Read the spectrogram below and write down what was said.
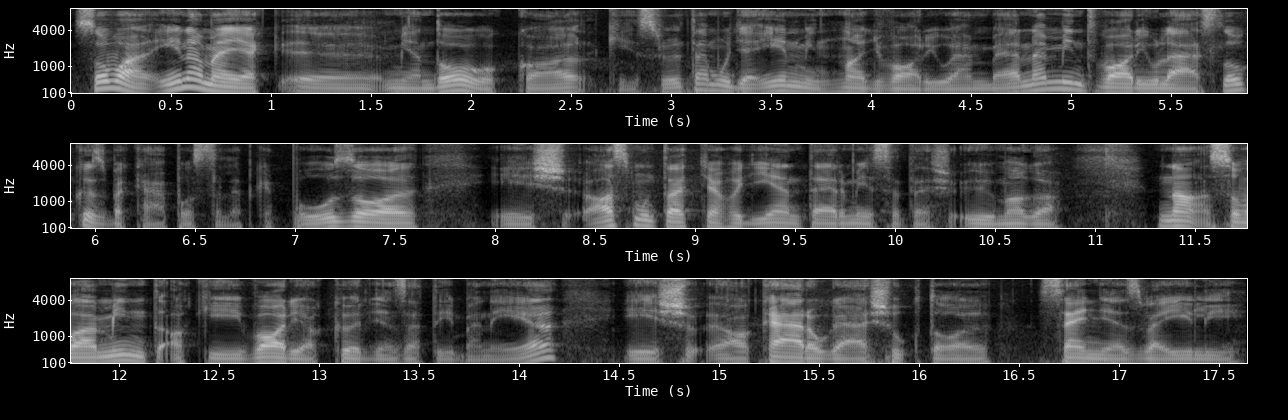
szóval én amelyek ö, milyen dolgokkal készültem, ugye én, mint nagy varjú ember, nem mint varjú László, közben káposztalepke pózol, és azt mutatja, hogy ilyen természetes ő maga. Na, szóval mint aki varjak környezetében él, és a károgásuktól szennyezve éli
